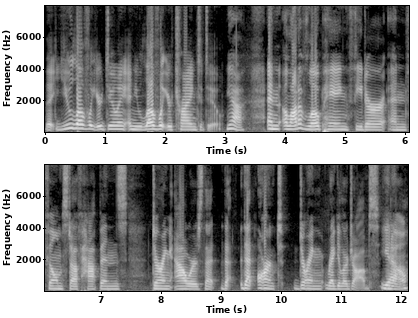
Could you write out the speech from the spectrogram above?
that you love what you're doing and you love what you're trying to do. Yeah. And a lot of low paying theater and film stuff happens during hours that that, that aren't during regular jobs, you Yeah. know?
